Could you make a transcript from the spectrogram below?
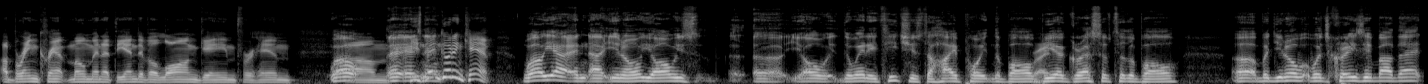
a brain cramp moment at the end of a long game for him. Well, um, and- he's been and- good in camp. Well, yeah, and uh, you know, you always, uh, you always, the way they teach you is to high point the ball, be aggressive to the ball. Uh, but you know what's crazy about that?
